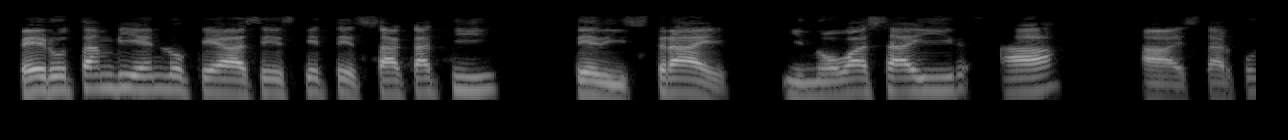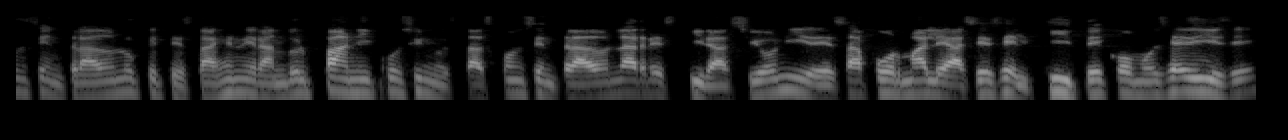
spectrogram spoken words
Pero también lo que hace es que te saca a ti, te distrae y no vas a ir a a estar concentrado en lo que te está generando el pánico, sino estás concentrado en la respiración y de esa forma le haces el quite, como se dice,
